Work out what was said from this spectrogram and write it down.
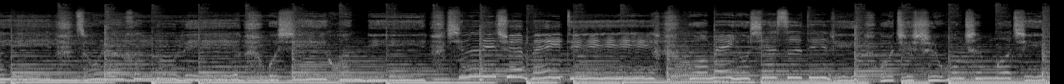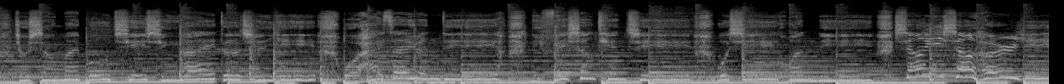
你。纵然很努力，我喜欢你，心里却没底。我没有歇斯底里，我只是望尘莫及，就像买不起心爱的衬衣。我还在原地，你飞向天际。我喜欢你，想一想而已。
